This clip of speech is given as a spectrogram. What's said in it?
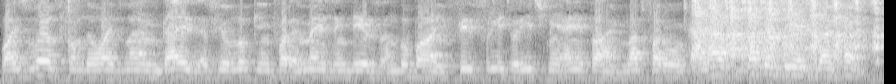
Wise word from the wise man. Guys, if you're looking for amazing deals in Dubai, feel free to reach me anytime. Not Farooq. I have better deals than him.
